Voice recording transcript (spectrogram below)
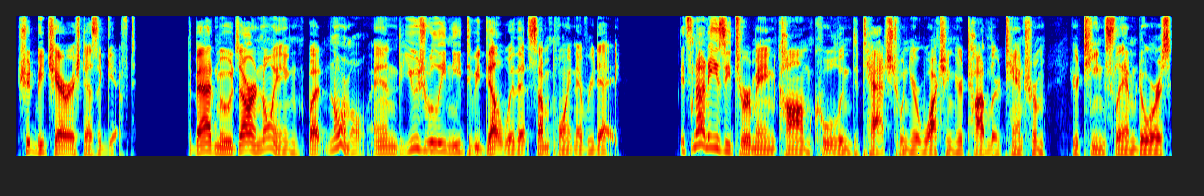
should be cherished as a gift. The bad moods are annoying, but normal, and usually need to be dealt with at some point every day. It's not easy to remain calm, cool, and detached when you're watching your toddler tantrum, your teen slam doors,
